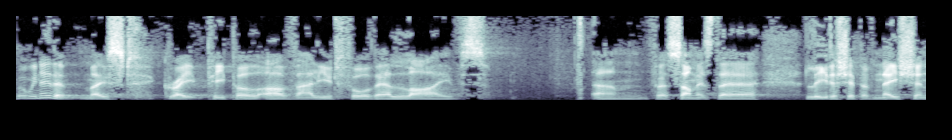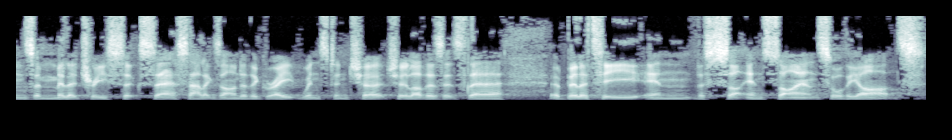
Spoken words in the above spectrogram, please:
Well, we know that most great people are valued for their lives. Um, for some, it's their leadership of nations and military success, Alexander the Great, Winston Churchill. Others, it's their ability in, the, in science or the arts,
